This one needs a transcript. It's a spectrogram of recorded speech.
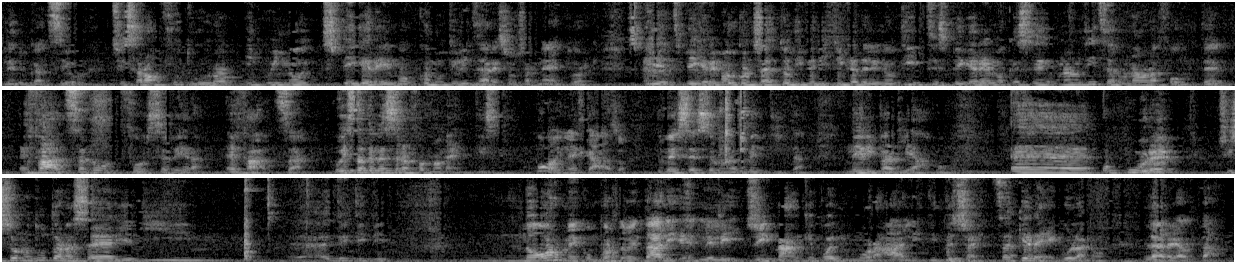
l'educazione. Ci sarà un futuro in cui noi spiegheremo come utilizzare i social network, spie- spiegheremo il concetto di verifica delle notizie, spiegheremo che se una notizia non ha una fonte è falsa, non forse vera, è falsa. Questa deve essere la forma mentis. Poi nel caso dovesse essere una smentita, ne riparliamo. Eh, oppure ci sono tutta una serie di, eh, di, di, di norme comportamentali, le leggi, ma anche poi morali, di decenza, che regolano la realtà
